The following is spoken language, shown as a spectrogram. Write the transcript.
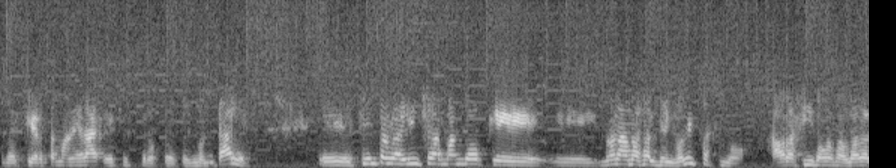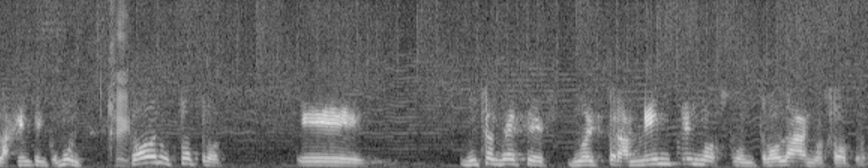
de cierta manera esos procesos mentales. Eh, siempre lo he dicho Armando que eh, no nada más al beisbolista, sino ahora sí vamos a hablar de la gente en común. Todos nosotros, eh, muchas veces nuestra mente nos controla a nosotros.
